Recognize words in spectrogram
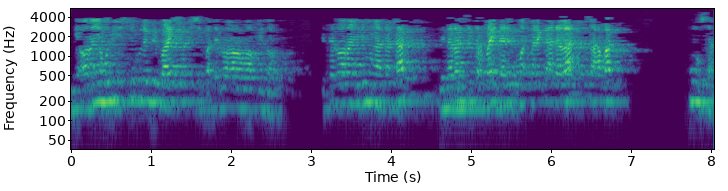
ini orang Yahudi itu lebih baik dari sifat dari orang Rafidah. Kita orang Yahudi mengatakan generasi terbaik dari umat mereka adalah sahabat Musa.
